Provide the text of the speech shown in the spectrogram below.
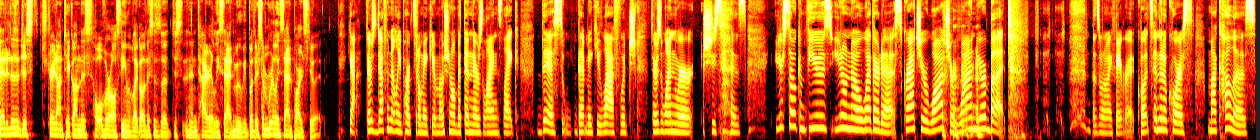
that it doesn't just straight on take on this whole overall theme of like, oh, this is a just an entirely sad movie. But there's some really sad parts to it. Yeah, there's definitely parts that'll make you emotional, but then there's lines like this that make you laugh, which there's one where she says, You're so confused, you don't know whether to scratch your watch or wind your butt. That's one of my favorite quotes. And then, of course, my colors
